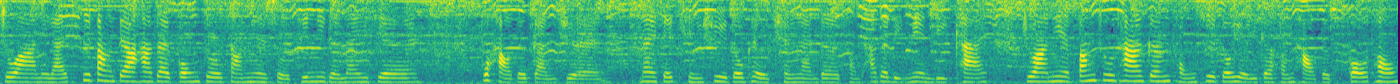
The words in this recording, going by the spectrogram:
主啊，你来释放掉她在工作上面所经历的那一些不好的感觉。那些情绪都可以全然的从他的里面离开。主啊，你也帮助他跟同事都有一个很好的沟通，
